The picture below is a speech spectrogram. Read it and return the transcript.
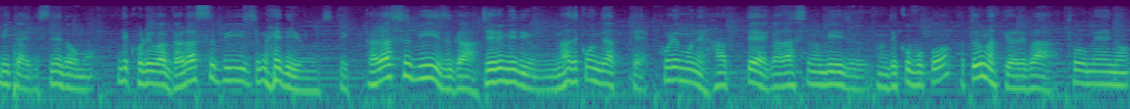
みたいですねどうも。でこれはガラスビーズメディウムってガラスビーズがジェルメディウムに混ぜ込んであってこれもね貼ってガラスのビーズの凸凹あとうまくやれば透明の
